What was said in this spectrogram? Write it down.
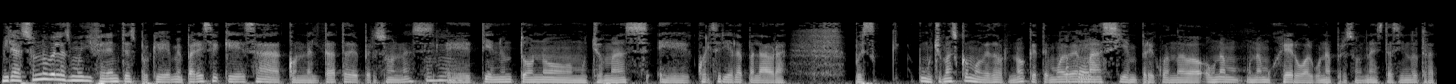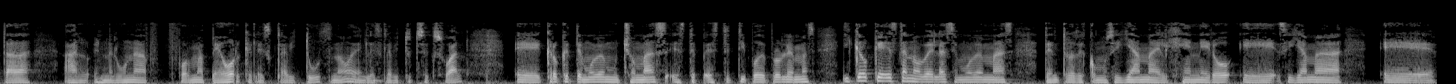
Mira, son novelas muy diferentes porque me parece que esa con el trata de personas eh, tiene un tono mucho más, eh, ¿cuál sería la palabra? Pues mucho más conmovedor, ¿no? Que te mueve más siempre cuando una, una, mujer o alguna persona está siendo tratada en alguna forma peor que la esclavitud, ¿no? En la esclavitud sexual. Eh, creo que te mueve mucho más este, este tipo de problemas y creo que esta novela se mueve más dentro de cómo se llama el género, eh, se llama... Eh,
